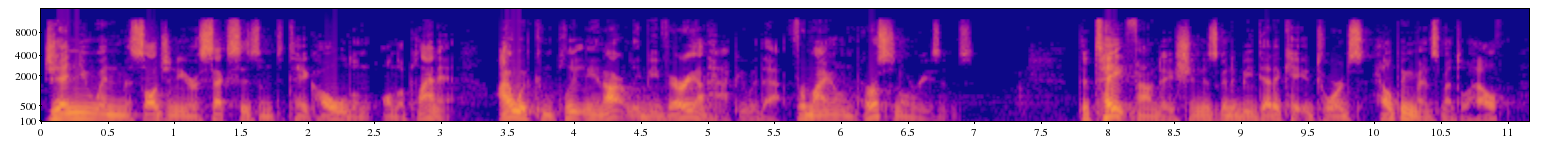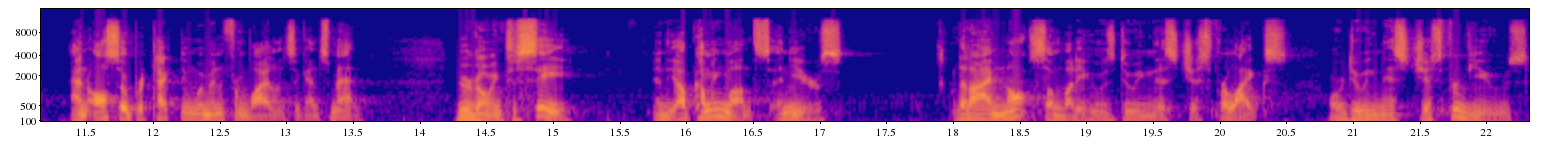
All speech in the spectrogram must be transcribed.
genuine misogyny or sexism to take hold on, on the planet. I would completely and utterly be very unhappy with that for my own personal reasons. The Tate Foundation is going to be dedicated towards helping men's mental health and also protecting women from violence against men. You're going to see in the upcoming months and years that I'm not somebody who is doing this just for likes or doing this just for views,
